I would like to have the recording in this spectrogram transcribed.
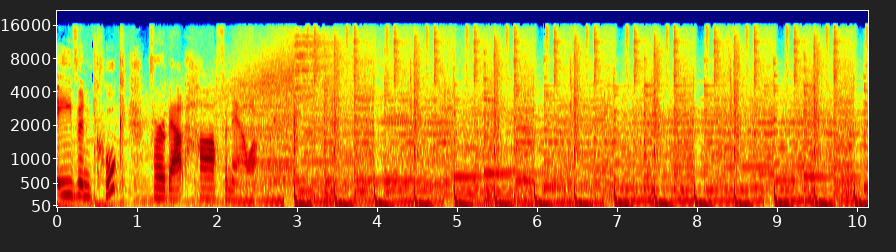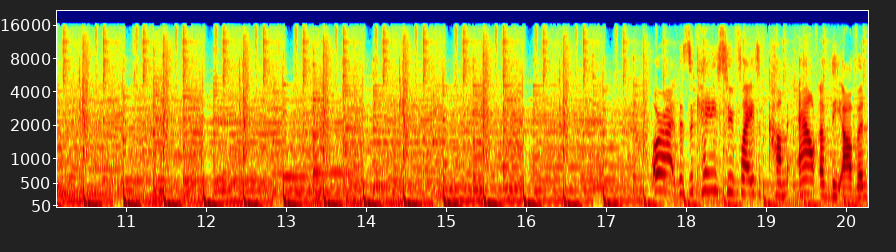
even cook for about half an hour. The zucchini souffles have come out of the oven.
